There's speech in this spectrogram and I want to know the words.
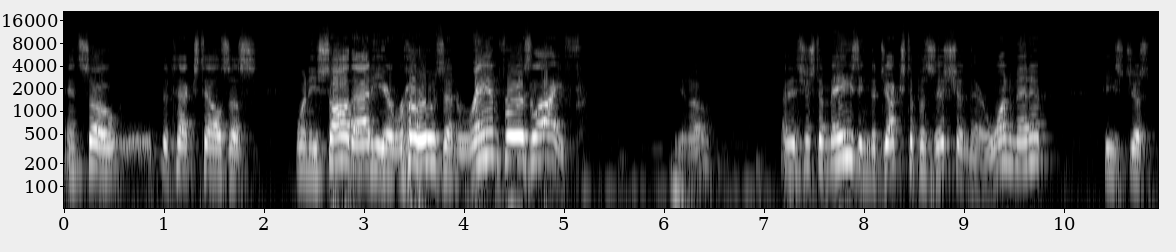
And so the text tells us when he saw that, he arose and ran for his life. You know? I mean, it's just amazing the juxtaposition there. One minute, he's just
